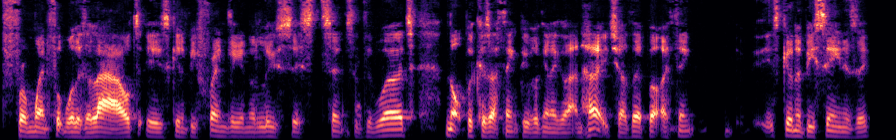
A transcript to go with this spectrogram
from when football is allowed is going to be friendly in the loosest sense of the word. Not because I think people are going to go out and hurt each other, but I think it's going to be seen as a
